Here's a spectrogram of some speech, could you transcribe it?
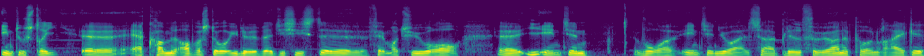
industri øh, er kommet op at stå i løbet af de sidste øh, 25 år øh, i Indien, hvor Indien jo altså er blevet førende på en række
